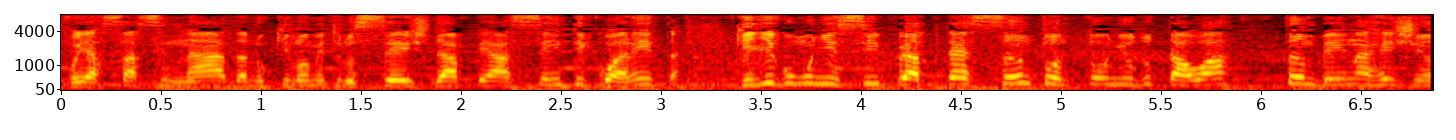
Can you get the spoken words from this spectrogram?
foi assassinada no quilômetro 6 da PA 140, que liga o município até Santo Antônio do Tauá, também na região.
